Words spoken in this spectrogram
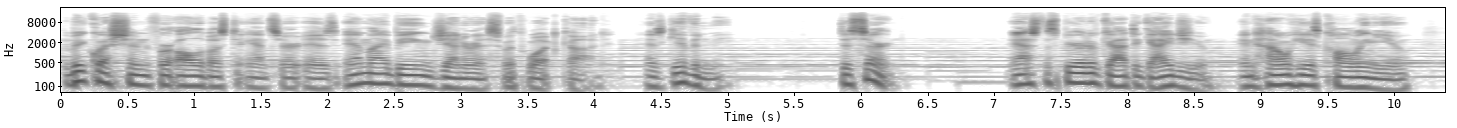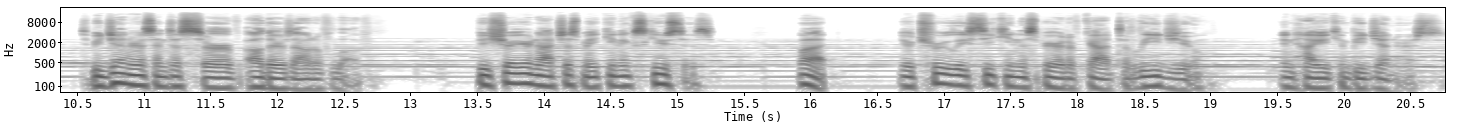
The big question for all of us to answer is Am I being generous with what God has given me? Discern. Ask the Spirit of God to guide you in how He is calling you to be generous and to serve others out of love. Be sure you're not just making excuses, but you're truly seeking the Spirit of God to lead you in how you can be generous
